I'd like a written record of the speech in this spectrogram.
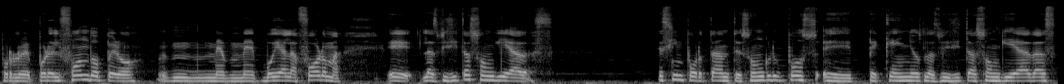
por, el fondo, pero me, voy a la forma. Eh, las visitas son guiadas. Es importante, son grupos eh, pequeños, las visitas son guiadas,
